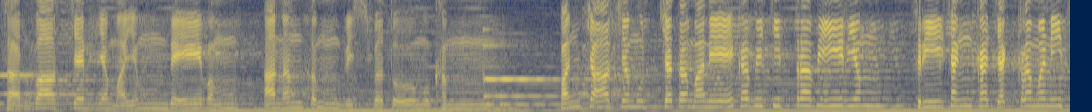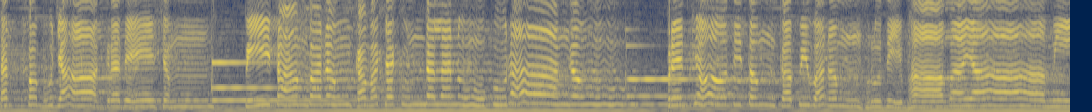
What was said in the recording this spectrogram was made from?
सर्वाश्चर्यमयं देवम् अनन्तं विश्वतोमुखम्। पञ्चास्यमुच्यतमनेकविचित्रवीर्यं श्रीशङ्खचक्रमणि सर्पभुजाग्रदेशम् पीताम्बरं कवचकुण्डलनूपुराङ्गौ प्रद्योतितं कपिवरं हृदि भावयामि।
